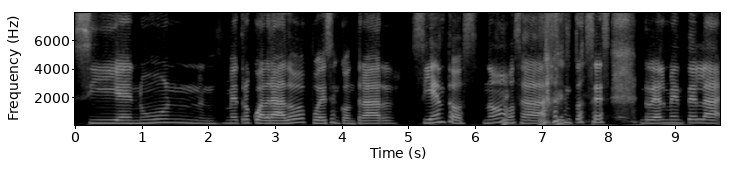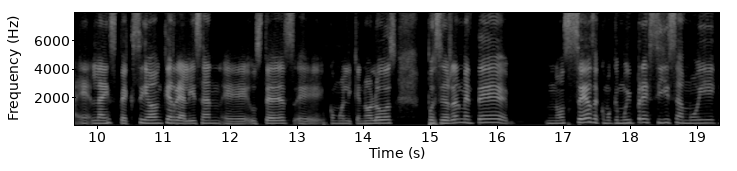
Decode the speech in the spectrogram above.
Si en un metro cuadrado puedes encontrar cientos, ¿no? O sea, entonces realmente la, eh, la, inspección que realizan eh, ustedes eh, como liquenólogos, pues es realmente, no sé, o sea, como que muy precisa, muy,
